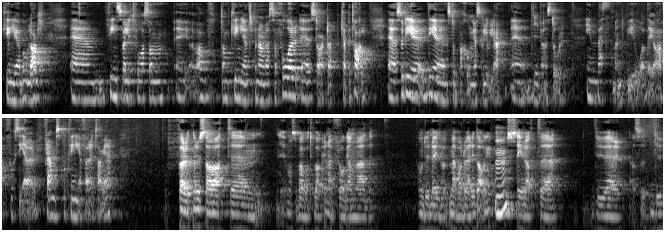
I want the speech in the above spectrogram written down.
kvinnliga bolag. Eh, finns väldigt få som, eh, av de kvinnliga entreprenörerna som får eh, startup-kapital. Eh, så det, det är en stor passion. Jag skulle vilja eh, driva en stor investmentbyrå där jag fokuserar främst på kvinnliga företagare. Förut när du sa att, jag måste bara gå tillbaka till den här frågan med om du är nöjd med var du är idag, Mm. så säger du att du, är, alltså, du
